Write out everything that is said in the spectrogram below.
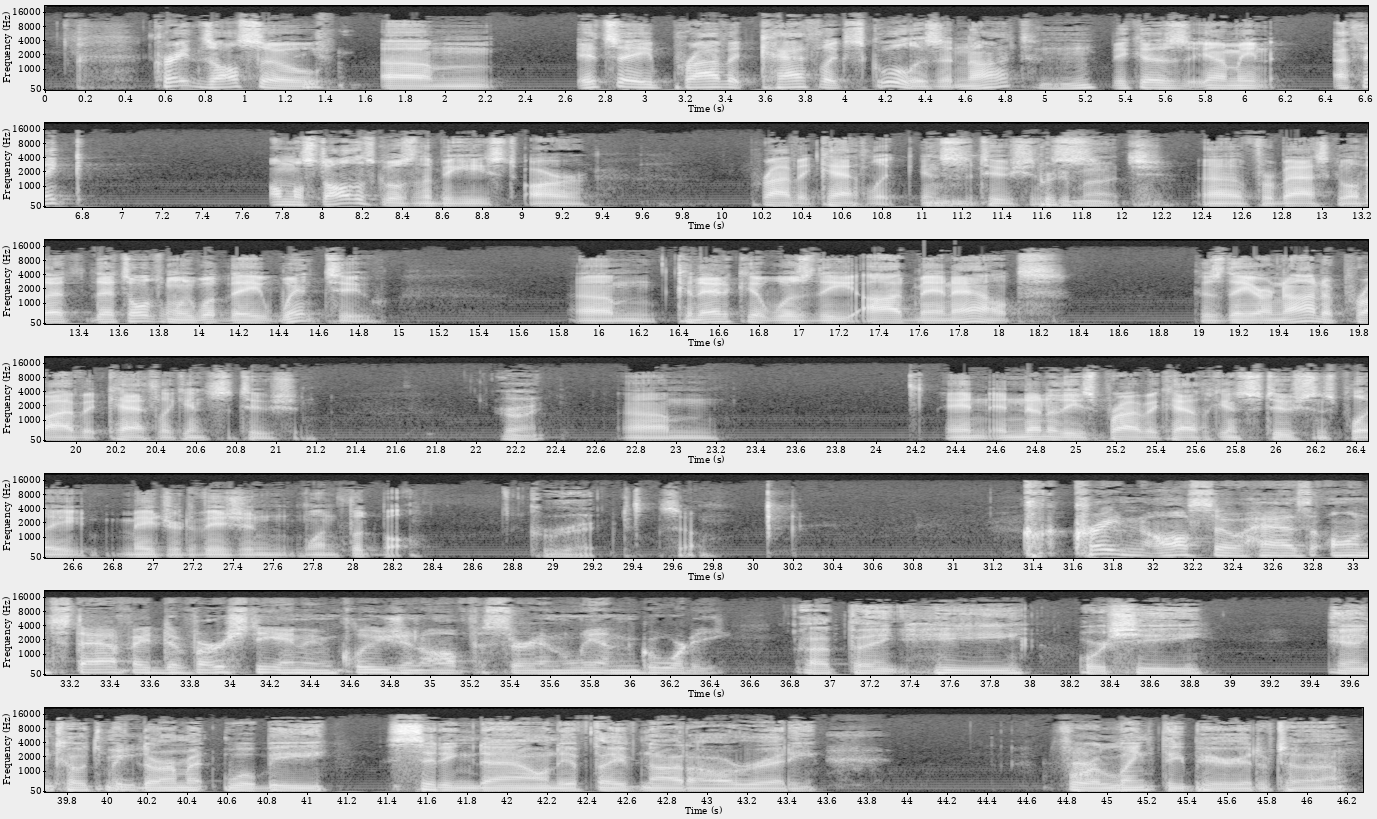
Creighton's also um, it's a private Catholic school, is it not? Mm-hmm. Because I mean, I think almost all the schools in the Big East are private Catholic institutions. Pretty much. uh, for basketball. That's that's ultimately what they went to. Um, Connecticut was the odd man out because they are not a private Catholic institution, Right. Um, and and none of these private Catholic institutions play major Division One football. Correct. So Creighton also has on staff a diversity and inclusion officer in Lynn Gordy. I think he or she and Coach McDermott will be sitting down if they've not already for a lengthy period of time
